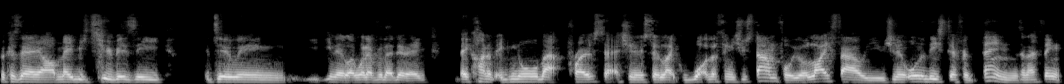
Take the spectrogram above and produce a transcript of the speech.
because they are maybe too busy doing, you know, like whatever they're doing. They kind of ignore that process, you know. So like, what are the things you stand for? Your life values, you know, all of these different things. And I think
